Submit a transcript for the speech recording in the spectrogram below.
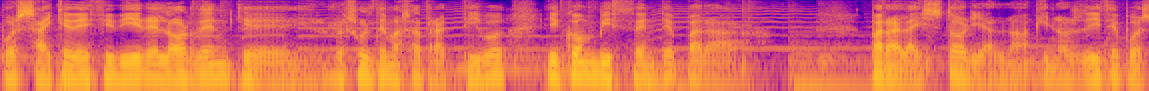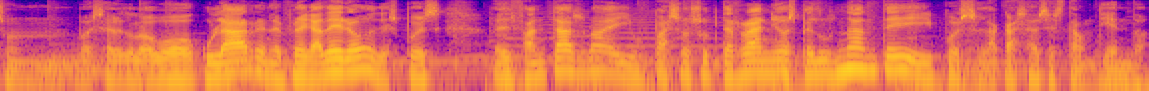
pues hay que decidir el orden que resulte más atractivo y convincente para, para la historia. Aquí nos dice pues, un, pues el globo ocular en el fregadero, después el fantasma y un paso subterráneo espeluznante y pues la casa se está hundiendo.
